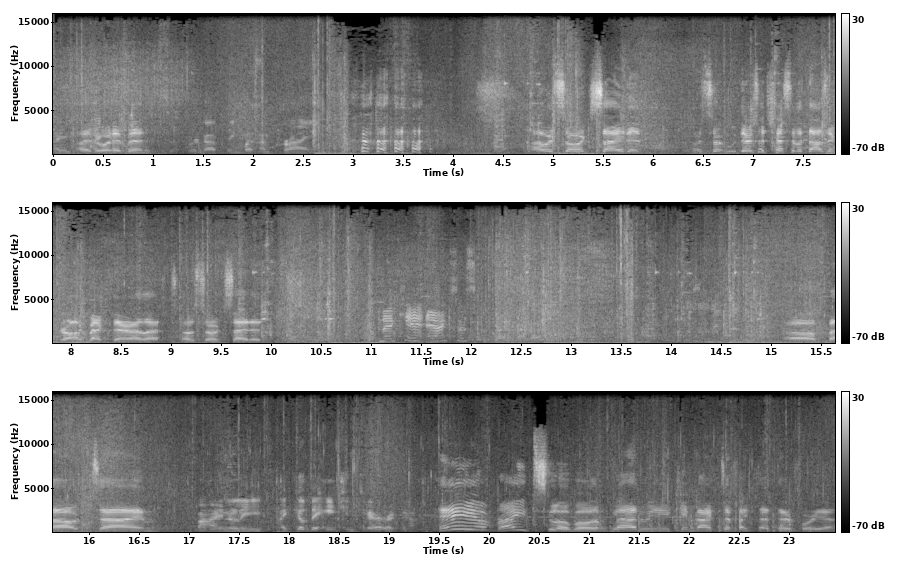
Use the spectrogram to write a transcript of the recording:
I, It I would have been. For nothing. But I'm crying. I was so excited. I was so, there's a chest of a thousand grog back there. I left. I was so excited. And I can't access it. Oh, about time. Finally, I killed the ancient terror. Hey, all right, Slobo. I'm glad we came back to fight that there for you.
